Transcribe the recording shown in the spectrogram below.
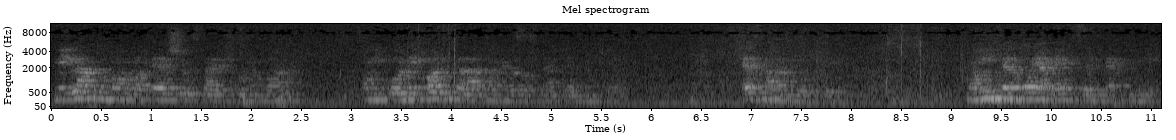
Még látom magamat első osztályos koromban, amikor még alig találtam meg az osztályterminket. Ez már a múlt Ma minden olyan egyszerűnek tűnik,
